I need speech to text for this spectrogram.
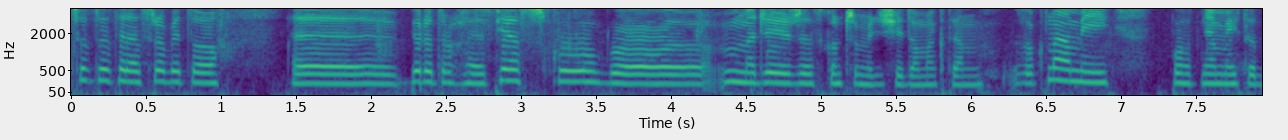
Co co teraz robię, to e, biorę trochę piasku, bo mam nadzieję, że skończymy dzisiaj domek ten z oknami, pochodniami i tak.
